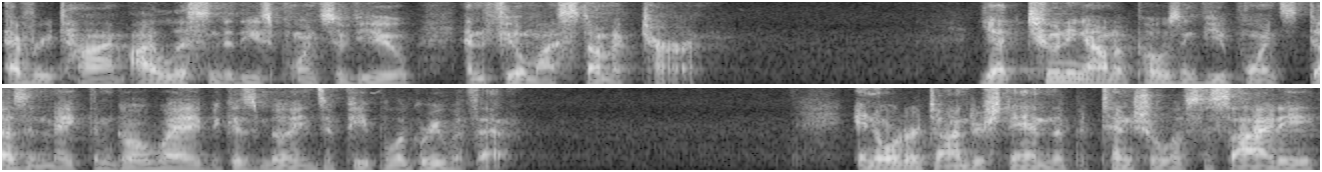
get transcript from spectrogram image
every time I listen to these points of view and feel my stomach turn. Yet tuning out opposing viewpoints doesn't make them go away because millions of people agree with them. In order to understand the potential of society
